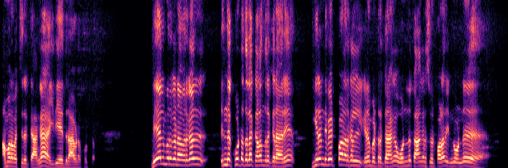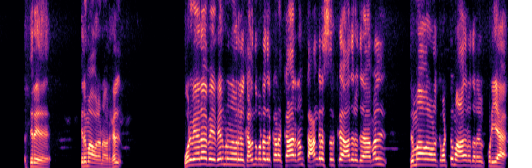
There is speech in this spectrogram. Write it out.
அமர வச்சிருக்காங்க. இதே திராவிட கூட்டம். வேல்முருகன் அவர்கள் இந்த கூட்டத்துல கலந்திருக்கிறாரு. இரண்டு வேட்பாளர்கள் இடம்பெற்றிருக்கிறாங்க. ஒன்று காங்கிரஸ் வேட்பாளர் இன்னொன்னு திரு திருமாவளவன் அவர்கள். ஒருவேளை வே- வேல்முருகன் அவர்கள் கலந்து கொண்டதற்கான காரணம் காங்கிரசிற்கு ஆதரவு தராமல் திருமாவளவனுக்கு மட்டும் ஆதரவு தரக்கூடிய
